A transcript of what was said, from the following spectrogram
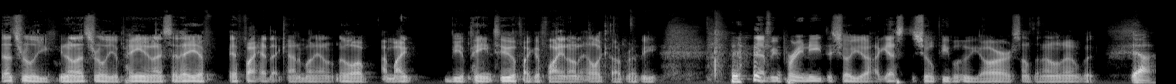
"That's really you know that's really a pain." And I said, "Hey, if if I had that kind of money, I don't know, I, I might be a pain too if I could fly in on a helicopter. That'd be that'd be pretty neat to show you. I guess to show people who you are or something. I don't know, but yeah.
